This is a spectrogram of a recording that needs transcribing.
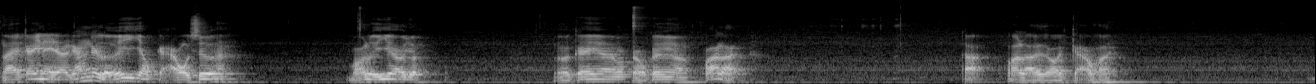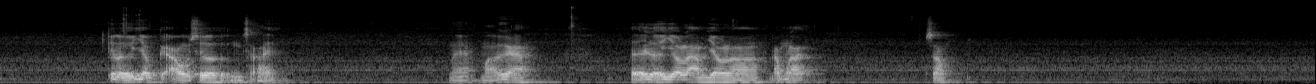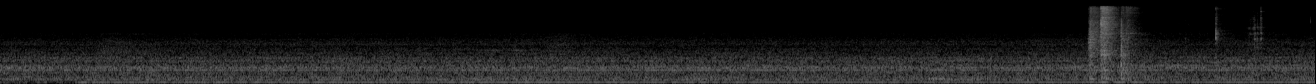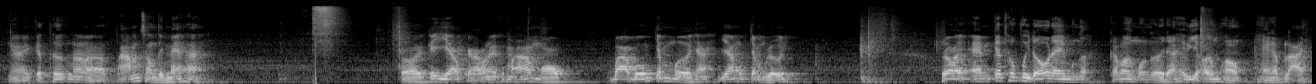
này cây này là gắn cái lưỡi dao cạo hồi xưa ha. Bỏ lưỡi dao vô. Rồi cái à, bắt đầu cái à, khóa lại. Đó, khóa lại rồi cạo thôi. Cái lưỡi dao cạo hồi xưa hưởng xài. Nè mở ra. Để lưỡi dao lam dao là đóng lại. Xong. Này kích thước nó là 8 cm ha. Rồi, cái dao cạo này có mã 134.10 ha, giá 150 rồi, em kết thúc video ở đây mọi người. Cảm ơn mọi người đã theo dõi ủng hộ. Hẹn gặp lại.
